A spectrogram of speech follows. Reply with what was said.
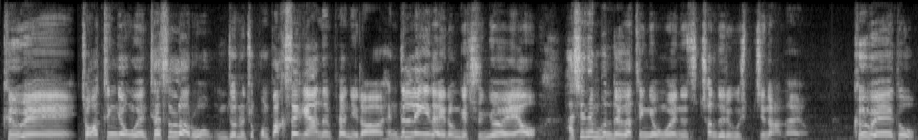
그 외에 저 같은 경우엔 테슬라로 운전을 조금 빡세게 하는 편이라 핸들링이나 이런 게 중요해요. 하시는 분들 같은 경우에는 추천드리고 싶지는 않아요. 그 외에도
